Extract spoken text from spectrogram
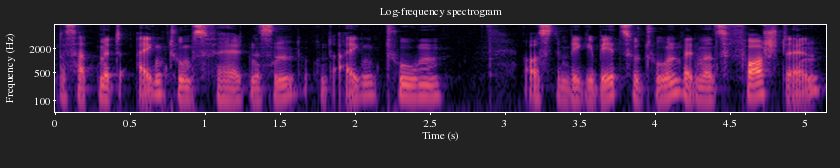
das hat mit Eigentumsverhältnissen und Eigentum aus dem BGB zu tun, wenn wir uns vorstellen,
